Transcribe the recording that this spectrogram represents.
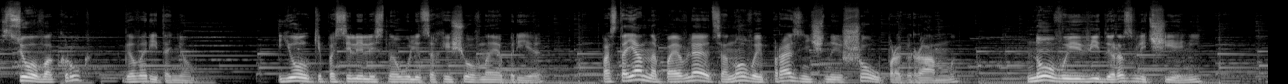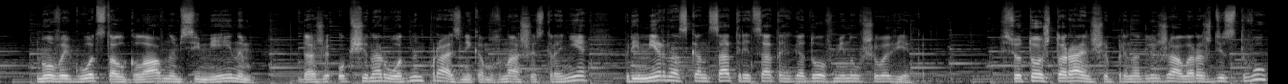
Все вокруг говорит о нем. Елки поселились на улицах еще в ноябре. Постоянно появляются новые праздничные шоу-программы, новые виды развлечений. Новый год стал главным семейным, даже общенародным праздником в нашей стране примерно с конца 30-х годов минувшего века. Все то, что раньше принадлежало Рождеству,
